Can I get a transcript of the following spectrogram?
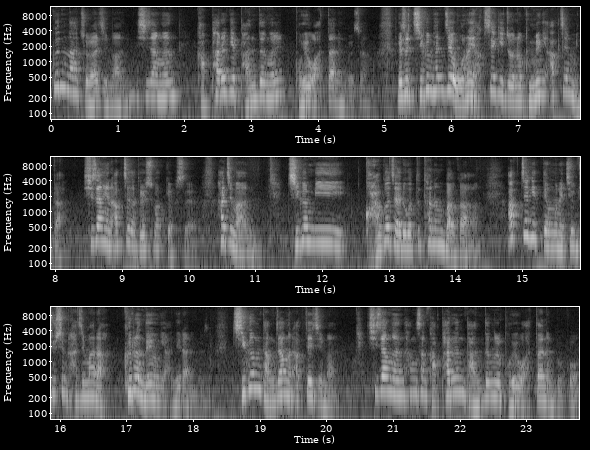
끝나줘야지만 시장은 가파르게 반등을 보여왔다는 거죠. 그래서 지금 현재 원의 약세 기조는 분명히 악재입니다. 시장에는 악재가 될 수밖에 없어요. 하지만 지금 이 과거 자료가 뜻하는 바가 악재기 때문에 지금 주식을 하지 마라 그런 내용이 아니라는 거죠. 지금 당장은 악재지만 시장은 항상 가파른 반등을 보여왔다는 거고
